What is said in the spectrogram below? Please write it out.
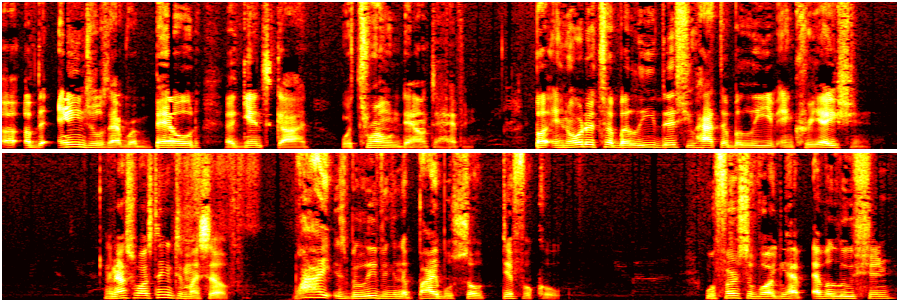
uh, of the angels that rebelled against God were thrown down to heaven. But in order to believe this, you have to believe in creation. And that's what I was thinking to myself. Why is believing in the Bible so difficult? Well, first of all, you have evolution,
